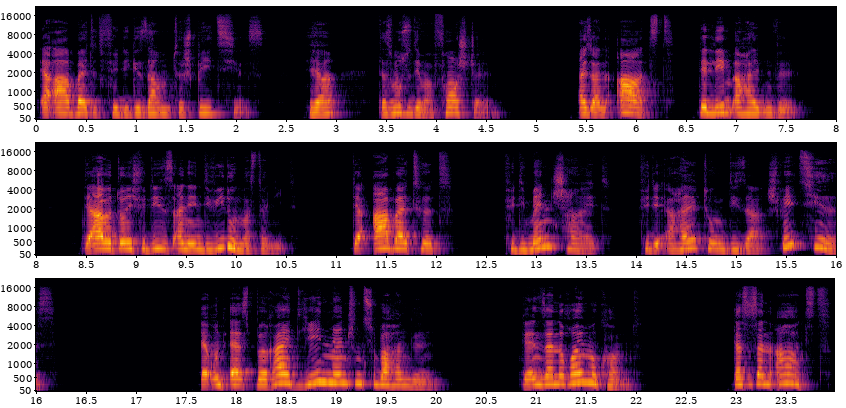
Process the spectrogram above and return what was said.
Er arbeitet für die gesamte Spezies. Ja, das musst du dir mal vorstellen. Also ein Arzt, der Leben erhalten will, der arbeitet doch nicht für dieses eine Individuum, was da liegt. Der arbeitet für die Menschheit, für die Erhaltung dieser Spezies. Er, und er ist bereit, jeden Menschen zu behandeln, der in seine Räume kommt. Das ist ein Arzt.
